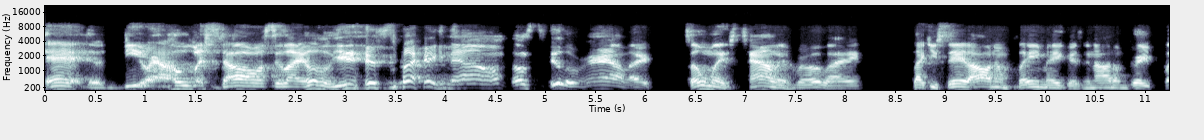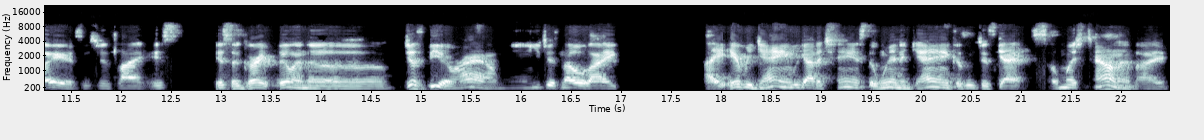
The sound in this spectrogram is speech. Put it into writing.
that to be around a whole bunch of dogs to like, oh yes, like now I'm, I'm still around. Like so much talent, bro. Like like you said, all them playmakers and all them great players. It's just like it's it's a great feeling to uh, just be around. Man. You just know like like every game we got a chance to win a game because we just got so much talent. Like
